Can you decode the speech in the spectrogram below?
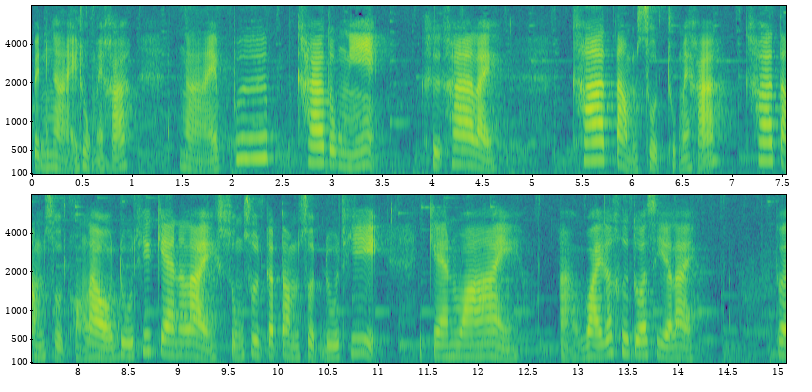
เป็นหงายถูกไหมคะ หงายปุ๊บ ค่าตรงนี้คือค่าอะไร ค่าต่ำสุดถูกไหมคะ ค่าต่ำสุดของเราดูที่แกนอะไร สูงสุดกับต่ำสุดดูที่ แกน y อ่า y ก็คือตัวสีอะไร ตัว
